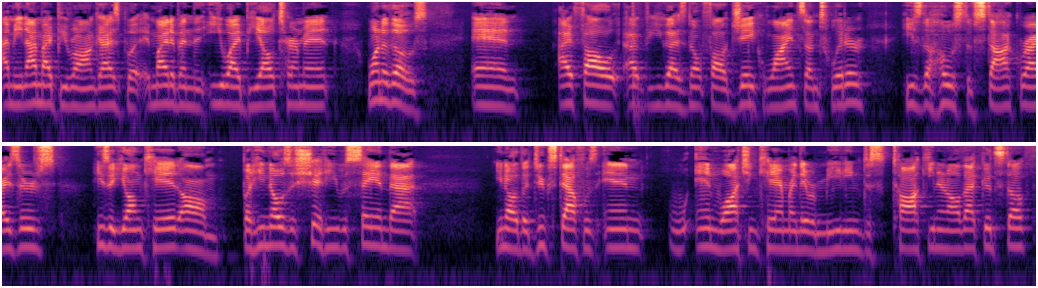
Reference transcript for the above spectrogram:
I mean, I might be wrong, guys, but it might have been the EYBL tournament, one of those. And I follow. If you guys don't follow Jake Wines on Twitter, he's the host of Stock Risers. He's a young kid. Um, but he knows his shit. He was saying that, you know, the Duke staff was in in watching Cameron. They were meeting, just talking and all that good stuff.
